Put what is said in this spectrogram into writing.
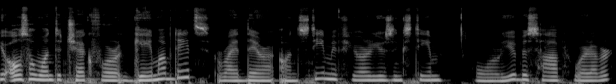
You also want to check for game updates right there on Steam if you are using Steam or Ubisoft, wherever.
